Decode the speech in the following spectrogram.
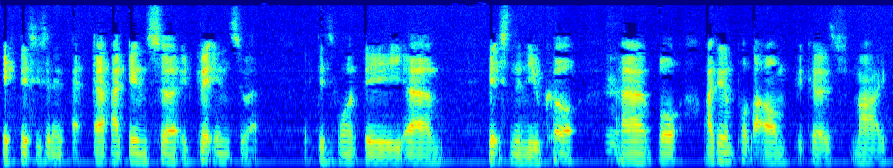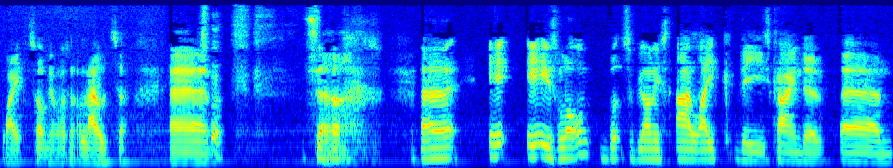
if this is an, an inserted bit into it, if this is one of the um, bits in the new cut. Mm. Uh, but I didn't put that on because my wife told me I wasn't allowed to. Um, so uh, it it is long, but to be honest, I like these kind of um,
